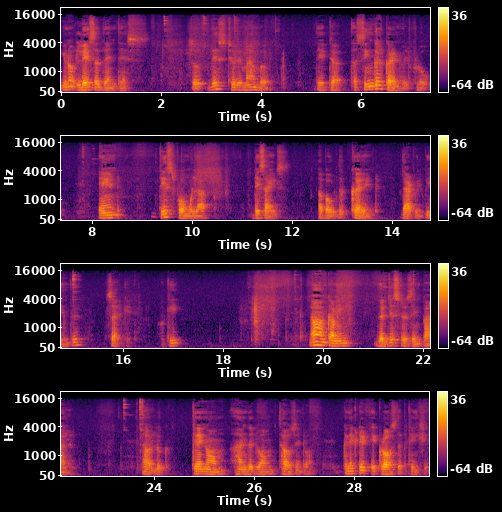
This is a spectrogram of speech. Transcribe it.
you know lesser than this. So this to remember that uh, the single current will flow. And this formula decides about the current that will be in the circuit okay. Now i'm coming the resistors in parallel. Now look 10 ohm 100 ohm 1000 ohm connected across the potential.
